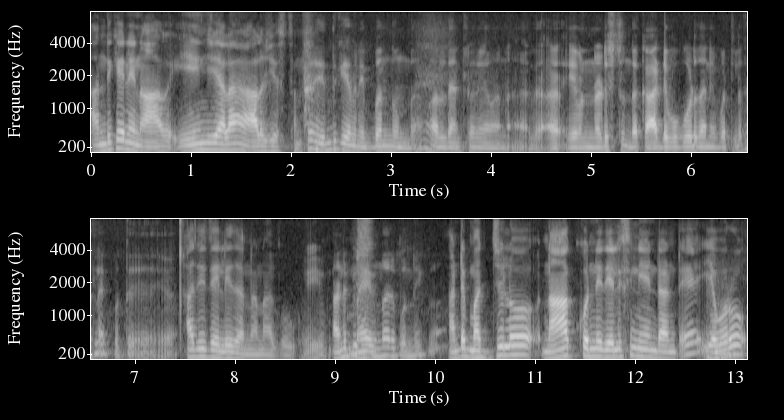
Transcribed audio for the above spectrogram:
అందుకే నేను ఏం చేయాలా ఆలోచిస్తున్నా. సరే, ఎందుకు ఏమైనా ఇబ్బంది ఉందా? వాళ్ళ దాంట్లో ఏమైనా ఏమైనా నడుస్తుందా? కార్డు ఇవ్వకూడదని ఇవ్వట్లేదు? లేకపోతే అది తెలియదు అన్న నాకు? అంటే మధ్యలో నాకు కొన్ని తెలిసింది ఏంటంటే ఎవరో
